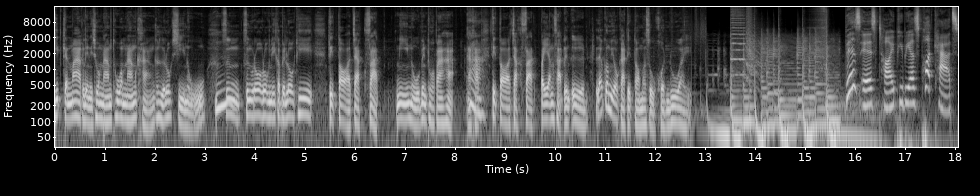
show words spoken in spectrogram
ฮิตกันมากเลยในช่วงน้ำท่วมน้ำขังก็คือโรคฉี่หนู ซึ่งซึ่งโรคโรคนี้ก็เป็นโรคที่ติดต่อจากสัตว์ มีหนูเป็นตัวพาหะนะครับค่ะติดต่อจากสัตว์ไปยังสัตว์อื่น ๆ แล้วก็มีโอกาสติดต่อมาสู่คนด้วย This is Thai PBS Podcast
